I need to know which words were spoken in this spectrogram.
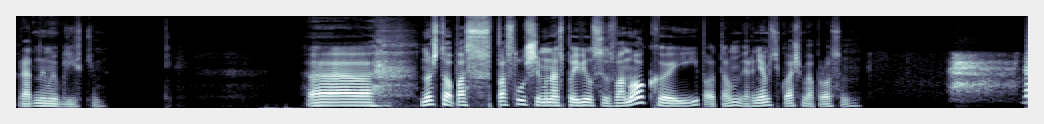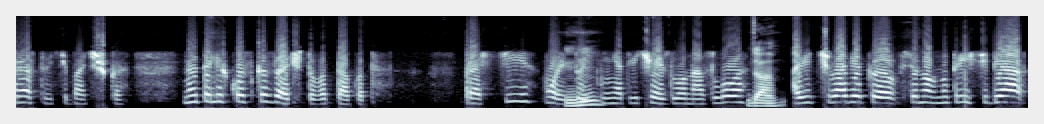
родным и близким. Э, ну что, пос послушаем, у нас появился звонок, и потом вернемся к вашим вопросам. Здравствуйте, батюшка. Ну, это легко сказать, что вот так вот прости, ой, угу. то есть не отвечай зло на зло. Да. А ведь человек э, все равно внутри себя,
